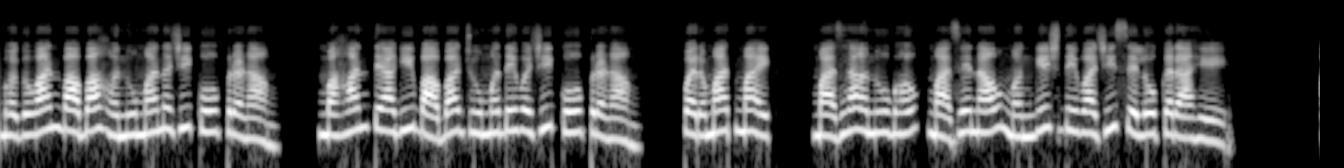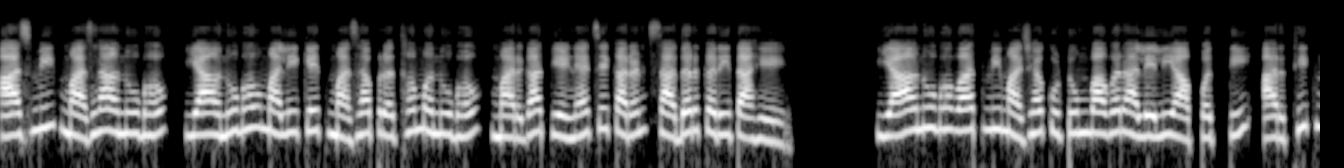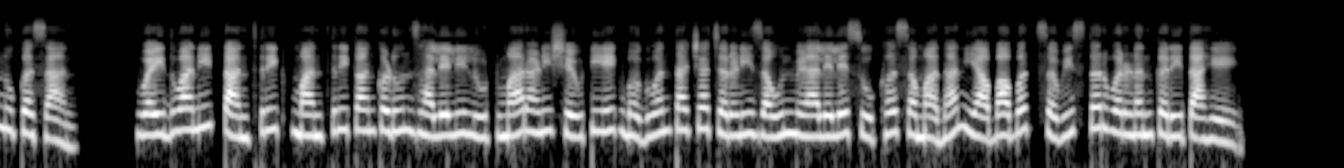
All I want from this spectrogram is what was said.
भगवान बाबा हनुमानजी को प्रणाम. महान त्यागी बाबा जुमदेवजी को प्रणाम. परमात्मा एक माझा अनुभव माझे नाव मंगेश देवाजी सेलोकर आहे. आज मी माझा अनुभव या अनुभव मालिकेत माझा प्रथम अनुभव मार्गात येण्याचे कारण सादर करीत आहे. या अनुभवात मी माझ्या कुटुंबावर आलेली आपत्ती आर्थिक नुकसान वैद्वानिक तांत्रिक मांत्रिकांकडून झालेली लूटमार आणि शेवटी एक भगवंताच्या चरणी जाऊन मिळालेले सुख समाधान याबाबत सविस्तर वर्णन करीत आहे.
